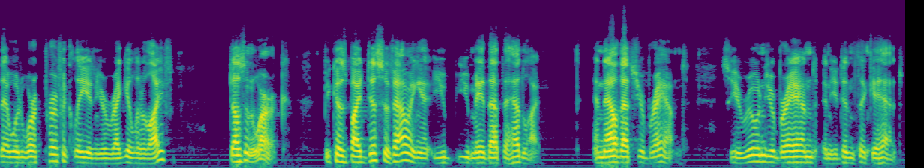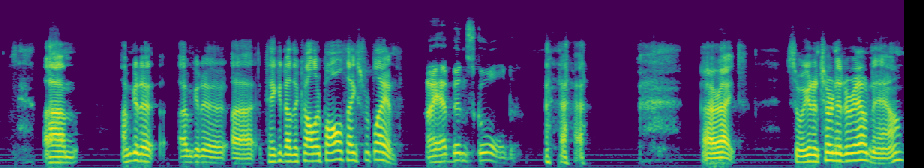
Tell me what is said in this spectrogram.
that would work perfectly in your regular life doesn't work because by disavowing it, you you made that the headline, and now that's your brand. So you ruined your brand, and you didn't think ahead. Um, I'm gonna I'm gonna uh, take another caller, Paul. Thanks for playing. I have been schooled. All right. So we're going to turn it around now.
